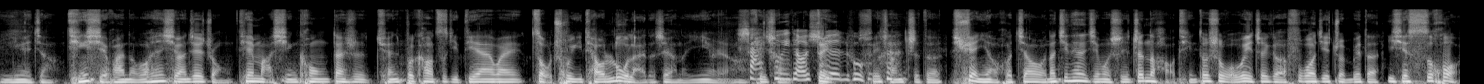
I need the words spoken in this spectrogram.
音乐家，挺喜欢的。我很喜欢这种天马行空，但是全部靠自己 DIY 走出一条路来的这样的音乐人啊，杀出一条血对路非常值得炫耀和骄傲。那今天的节目是真的好听，都是我为这个复活节准备的一些私货。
